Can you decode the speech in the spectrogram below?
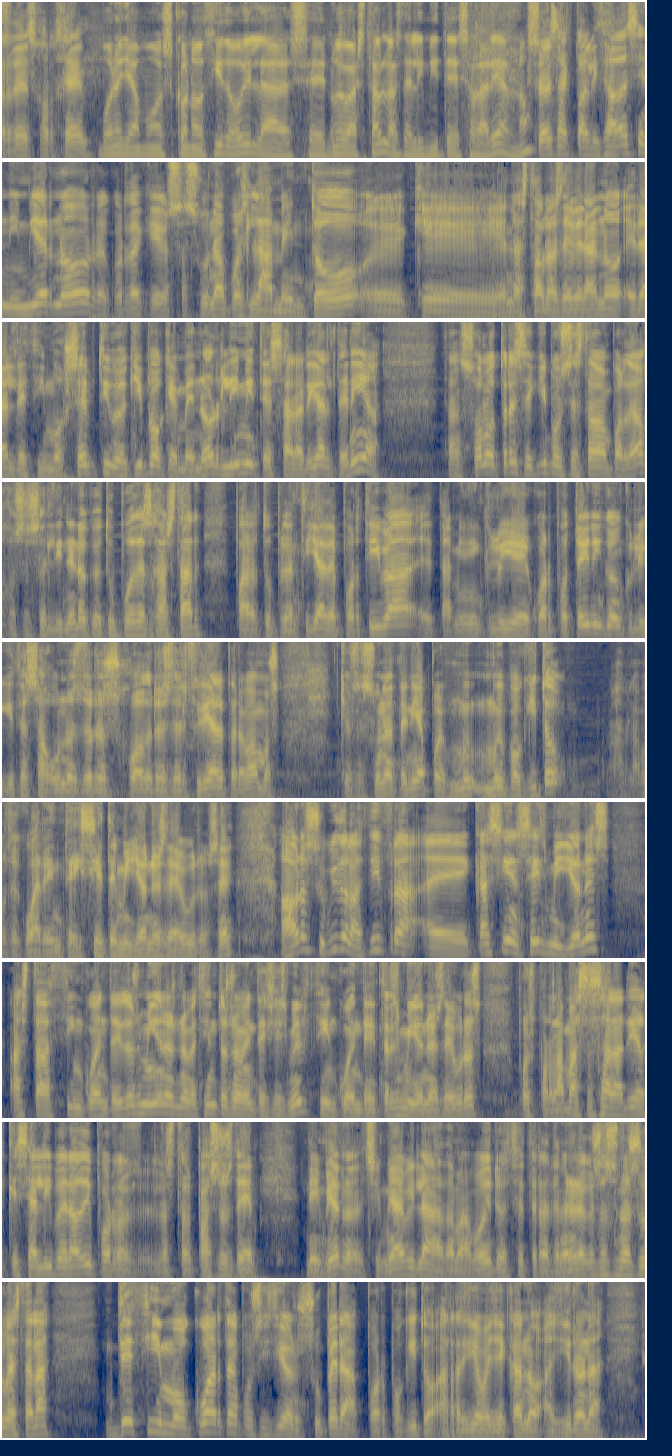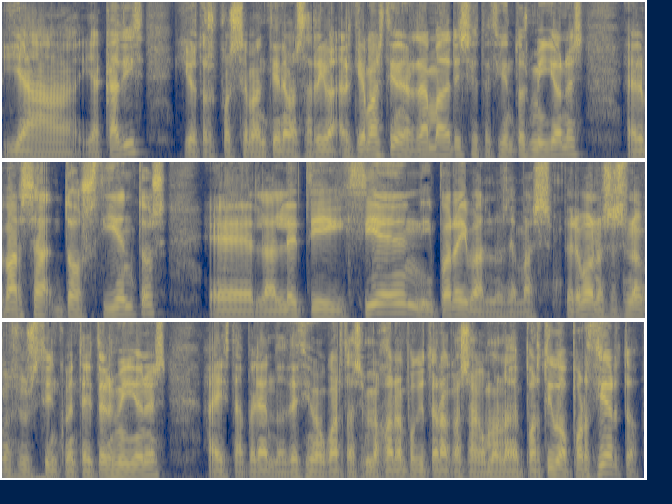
tardes, Jorge. Bueno, ya hemos conocido hoy las eh, nuevas tablas de límite salarial, ¿no? Son actualizadas en invierno. Recuerda que Osasuna pues lamentó eh, que en las tablas de verano era el decimoséptimo equipo que menor límite salarial tenía. Tan solo tres equipos estaban por debajo. Eso es el dinero que tú puedes gastar para tu plantilla deportiva. Eh, también incluye cuerpo técnico, incluye quizás algunos de los jugadores del filial, pero vamos, que Osasuna tenía pues muy, muy poquito hablamos de 47 millones de euros. ¿eh? Ahora ha subido la cifra eh, casi en 6 millones hasta 52 millones 996 mil, 53 millones de euros, pues por la masa salarial que se ha liberado y por los, traspasos de, invierno, el Chimi Ávila, Dama Boiro, etcétera. De manera que no sube hasta la decimocuarta posición, supera por poquito a Rayo Vallecano, a Girona y a, Cádiz, y otros pues se mantiene más arriba. El que más tiene el Real Madrid, 700 millones, el Barça 200, eh, el Athletic 100 y por ahí van los demás. Pero bueno, eso es una con sus 53 millones, ahí está peleando, décimo cuarto. Se mejora un poquito la cosa como en lo deportivo. Por cierto,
